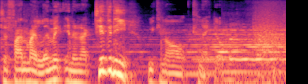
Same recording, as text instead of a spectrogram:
to find my limit in an activity we can all connect over.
